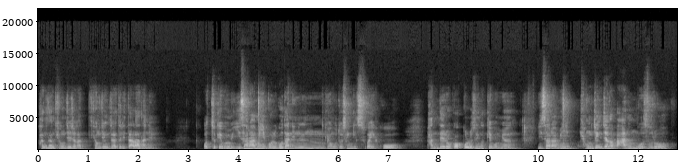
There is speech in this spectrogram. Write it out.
항상 경제자가 경쟁자들이 따라다녀요. 어떻게 보면 이 사람이 몰고 다니는 경우도 생길 수가 있고 반대로 거꾸로 생각해 보면 이 사람이 경쟁자가 많은 곳으로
